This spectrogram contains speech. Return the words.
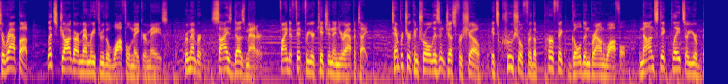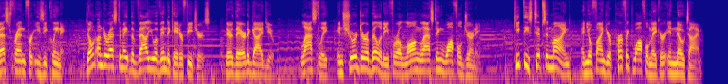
To wrap up, let's jog our memory through the waffle maker maze. Remember, size does matter. Find a fit for your kitchen and your appetite. Temperature control isn't just for show, it's crucial for the perfect golden brown waffle. Non-stick plates are your best friend for easy cleaning. Don't underestimate the value of indicator features, they're there to guide you. Lastly, ensure durability for a long-lasting waffle journey. Keep these tips in mind, and you'll find your perfect waffle maker in no time.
